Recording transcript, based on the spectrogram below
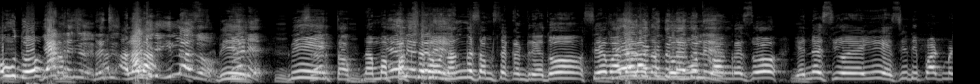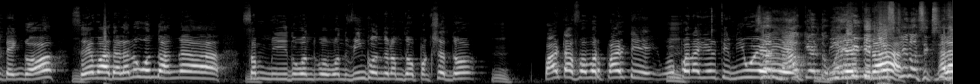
ಹೌದು. ಇಲ್ಲ ಅದು. ನಮ್ಮ ಪಕ್ಷದ ಒಂದು ಅಂಗ ಸಂಸ್ಥೆ ಕಣ್ರಿ ಅದು. Sevadal. Congress N S U S C department ಹೆಂಗೋ ಸೇವಾದಳನು ಒಂದು ಅಂಗ ಸಮ್ ಇದು ಒಂದು ಒಂದು ವಿಂಗ್ ಒಂದು ನಮ್ದು ಪಕ್ಷದ್ದು. Part of our party open ಆಗಿ ಹೇಳ್ತೀವಿ. ನೀವು ಸರ್, ಹೇಳಿ. ನಾವು ಹೇಳ್ತೀರಾ? question on 65 ಅಲ್ಲ,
